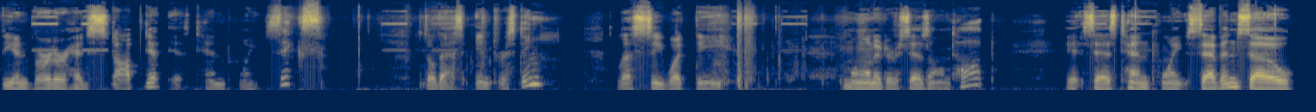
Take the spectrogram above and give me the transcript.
The inverter had stopped it at 10.6. So that's interesting. Let's see what the monitor says on top. It says 10.7, so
